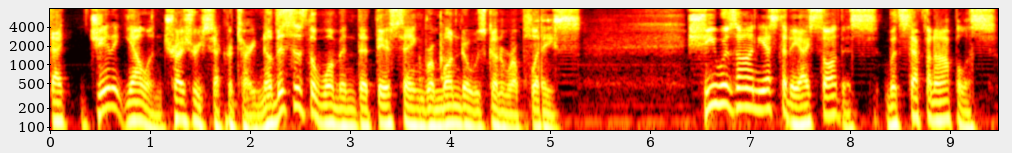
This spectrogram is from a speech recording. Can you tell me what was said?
that Janet Yellen, Treasury Secretary, now this is the woman that they're saying Raimondo was going to replace. She was on yesterday. I saw this with Stephanopoulos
